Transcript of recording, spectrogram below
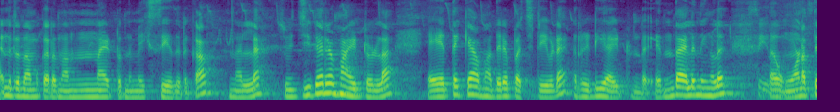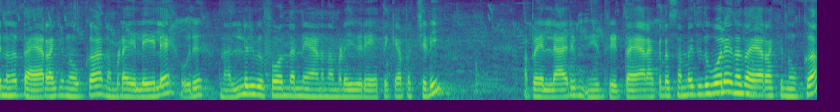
എന്നിട്ട് നമുക്കത് നന്നായിട്ടൊന്ന് മിക്സ് ചെയ്തെടുക്കാം. നല്ല രുചികരമായിട്ടുള്ള ഏത്തയ്ക്ക മധുര പച്ചടി ഇവിടെ റെഡി ആയിട്ടുണ്ട്. എന്തായാലും നിങ്ങൾ ഓണത്തിനൊന്ന് തയ്യാറാക്കി നോക്കുക. നമ്മുടെ ഇലയിലെ ഒരു നല്ലൊരു വിഭവം തന്നെയാണ് നമ്മുടെ ഈ ഒരു ഏത്തയ്ക്ക പച്ചടി. അപ്പോൾ എല്ലാവരും ഇത് തയ്യാറാക്കുന്ന സമയത്ത് ഇതുപോലെ ഒന്ന് തയ്യാറാക്കി നോക്കുക.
